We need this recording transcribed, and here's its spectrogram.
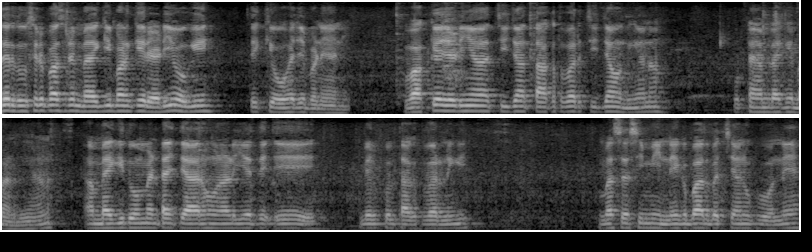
ਇਧਰ ਦੂਸਰੇ ਪਾਸੇ ਮੈਗੀ ਬਣ ਕੇ ਰੈਡੀ ਹੋ ਗਈ ਤੇ ਘਿਓ ਹਜੇ ਬਣਿਆ ਨਹੀਂ। ਵਾਕਿਆ ਜਿਹੜੀਆਂ ਚੀਜ਼ਾਂ ਤਾਕਤਵਰ ਚੀਜ਼ਾਂ ਹੁੰਦੀਆਂ ਨਾ ਉਹ ਟਾਈਮ ਲੈ ਕੇ ਬਣਦੀਆਂ ਹਨ। ਆ ਮੈਗੀ 2 ਮਿੰਟਾਂ 'ਚ ਤਿਆਰ ਹੋਣ ਵਾਲੀ ਹੈ ਤੇ ਇਹ ਬਿਲਕੁਲ ਤਾਕਤਵਰ ਨਹੀਂਗੀ ਬਸ ਅਸੀਂ ਮਹੀਨੇ ਕੁ ਬਾਅਦ ਬੱਚਿਆਂ ਨੂੰ ਖਵਾਉਂਦੇ ਆ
